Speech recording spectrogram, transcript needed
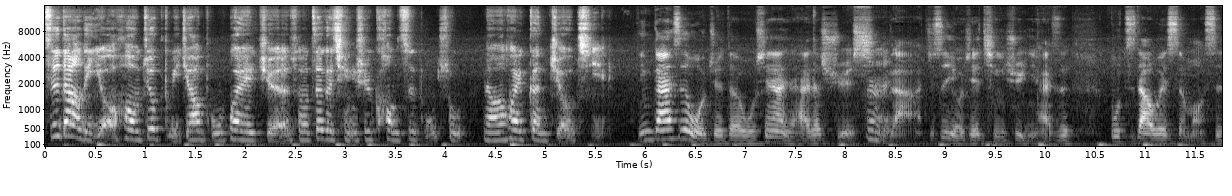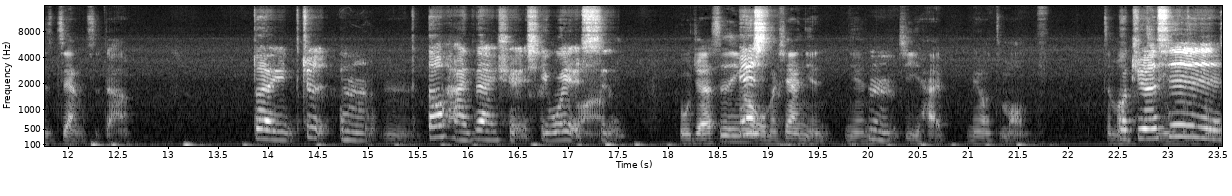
知道理由后，就比较不会觉得说这个情绪控制不住，然后会更纠结。应该是我觉得我现在也还在学习啦，嗯、就是有些情绪你还是不知道为什么是这样子的、啊。对，就嗯嗯，都还在学习，我也是。我觉得是因为我们现在年年纪还没有这么、嗯、这么。我觉得是。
